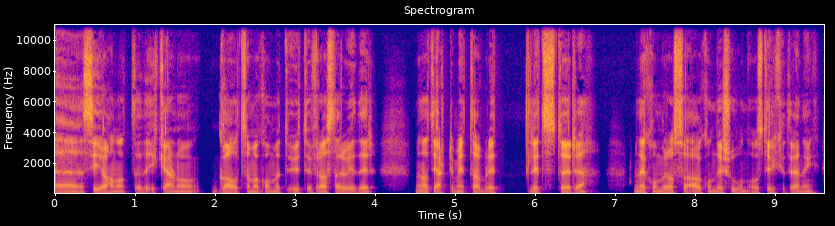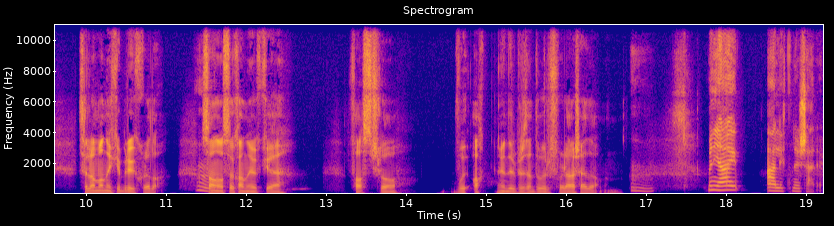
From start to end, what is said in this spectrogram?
eh, sier jo han at det ikke er noe galt som har kommet ut ifra steroider, men at hjertet mitt har blitt litt større. Men det kommer også av kondisjon og styrketrening, selv om man ikke bruker det, da. Mm. Så han også kan jo ikke fastslå hvor, ak- 100 hvorfor det har skjedd, da. Men Mm. Men jeg er litt nysgjerrig,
